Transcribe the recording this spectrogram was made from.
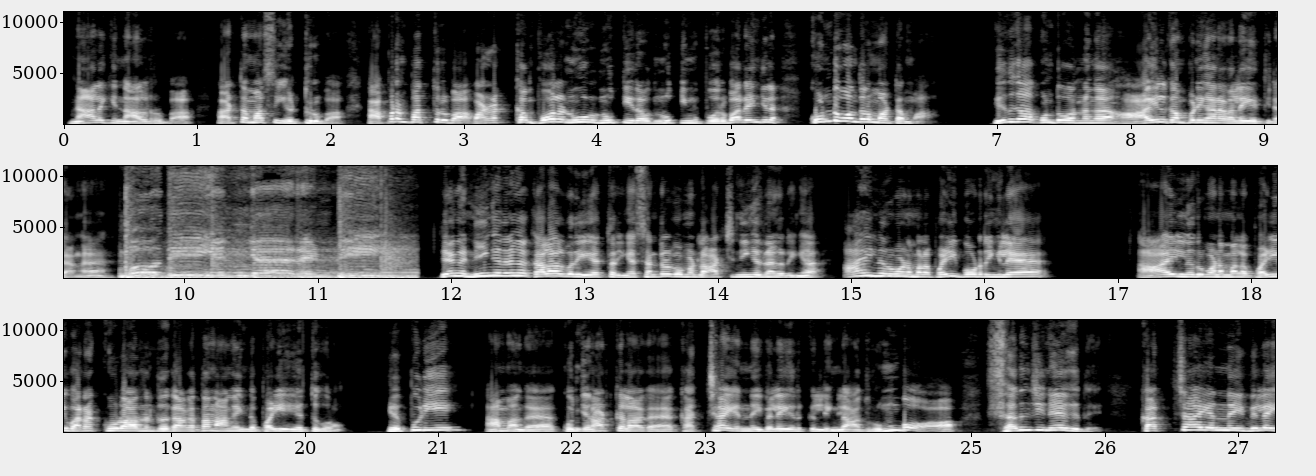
நாளைக்கு நாலு ரூபாய் அடுத்த மாசம் எட்டு ரூபாய் அப்புறம் பத்து ரூபாய் வழக்கம் போல நூறு நூத்தி இருபது நூத்தி முப்பது ரூபாய் ரேஞ்சில் கொண்டு வந்துட மாட்டோமா? எதுக்காக கொண்டு வந்தாங்க ஆயில் கம்பெனிக்கார விலை கேரண்டி ஏங்க நீங்க தாங்க கலால் வரி ஏத்துறீங்க. சென்ட்ரல் கவர்மெண்ட் ஆட்சி நீங்க தாங்கிறீங்க. ஆயில் நிறுவனம் மேல பழி போடுறீங்களே? ஆயில் நிறுவனம் மேல பழி வரக்கூடாதுன்றதுக்காகத்தான் நாங்க இந்த பழியை ஏத்துக்கிறோம். எப்படி? ஆமாங்க கொஞ்ச நாட்களாக கச்சா எண்ணெய் விலை இருக்கு இல்லைங்களா? அது ரொம்ப சரிஞ்சுனே இருக்குது கச்சா எண்ணெய் விலை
